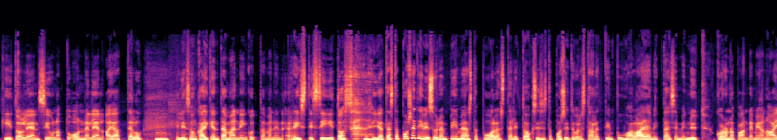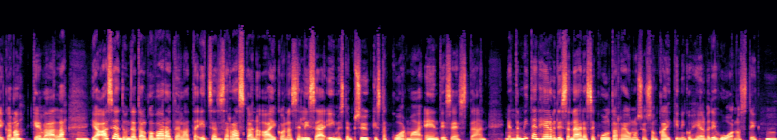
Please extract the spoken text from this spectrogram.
kiitollinen, siunattu, onnellinen ajattelu. Mm. Eli se on kaiken tämän niin kuin tämmöinen ristisiitos. Ja tästä positiivisuuden pimeästä puolesta, eli toksisesta positiivisuudesta alettiin puhua laajamittaisemmin nyt koronapandemian aikana keväällä. Mm. Mm. Ja asiantuntijat alkoi varoitella, että itse asiassa raskaina aikoina se lisää ihmisten psyykkistä kuormaa entisestään. Mm. Että miten helvetissä nähdä se kultareunus, jos on kaikki niin kuin helvetin tosi huonosti. Hmm.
